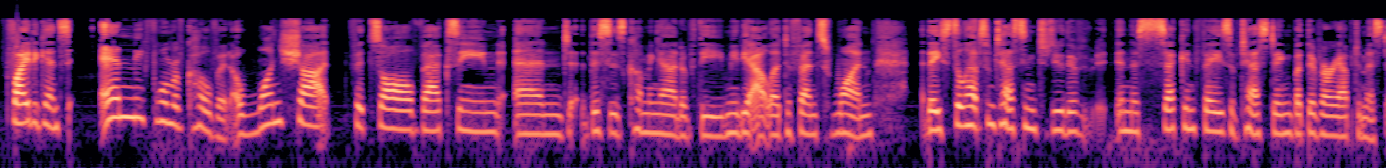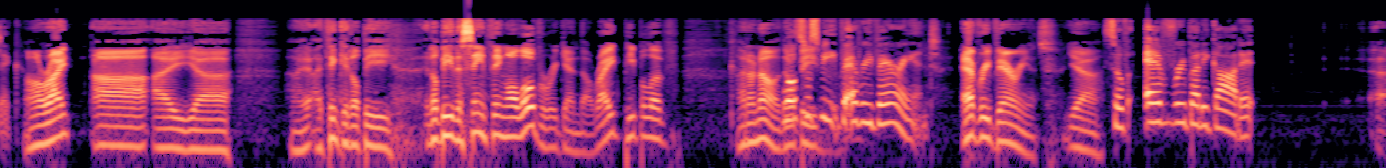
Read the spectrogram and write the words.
fight against any form of COVID, a one shot fits all vaccine. And this is coming out of the media outlet Defense One. They still have some testing to do. They're in the second phase of testing, but they're very optimistic. All right. Uh, I, uh, I I think it'll be it'll be the same thing all over again, though, right? People have I don't know. Well, it's supposed to be every variant. every variant. Yeah. So if everybody got it, Uh,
